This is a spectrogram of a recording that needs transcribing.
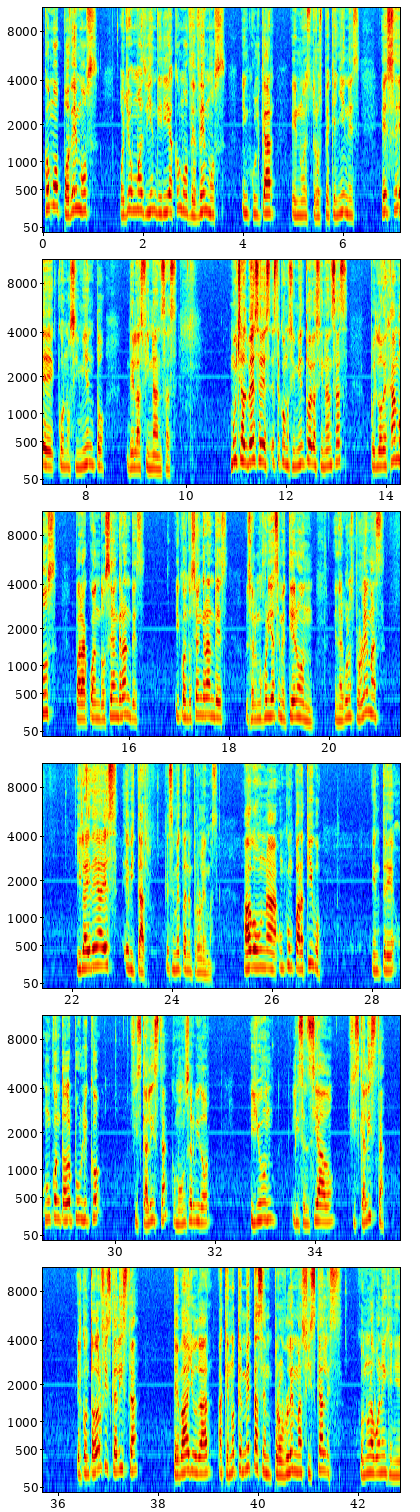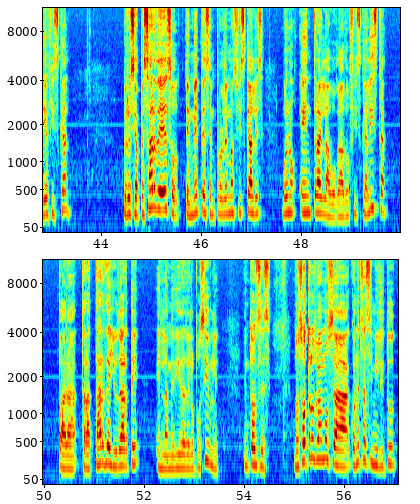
cómo podemos, o yo más bien diría cómo debemos inculcar en nuestros pequeñines ese conocimiento de las finanzas. Muchas veces este conocimiento de las finanzas pues lo dejamos para cuando sean grandes. Y cuando sean grandes pues a lo mejor ya se metieron en algunos problemas. Y la idea es evitar que se metan en problemas hago un comparativo entre un contador público, fiscalista, como un servidor, y un licenciado fiscalista. El contador fiscalista te va a ayudar a que no te metas en problemas fiscales con una buena ingeniería fiscal. Pero si a pesar de eso te metes en problemas fiscales, bueno, entra el abogado fiscalista para tratar de ayudarte en la medida de lo posible. Entonces, nosotros vamos a, con esta similitud,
